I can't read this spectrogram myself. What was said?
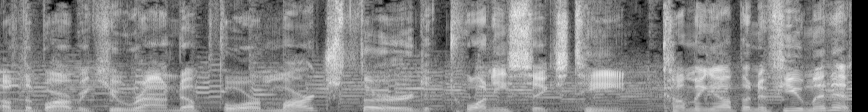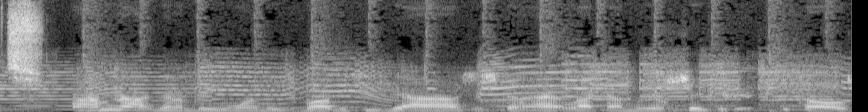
of the Barbecue Roundup for March 3rd, 2016. Coming up in a few minutes. I'm not going to be one of these barbecue guys that's going to act like I'm real secretive because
